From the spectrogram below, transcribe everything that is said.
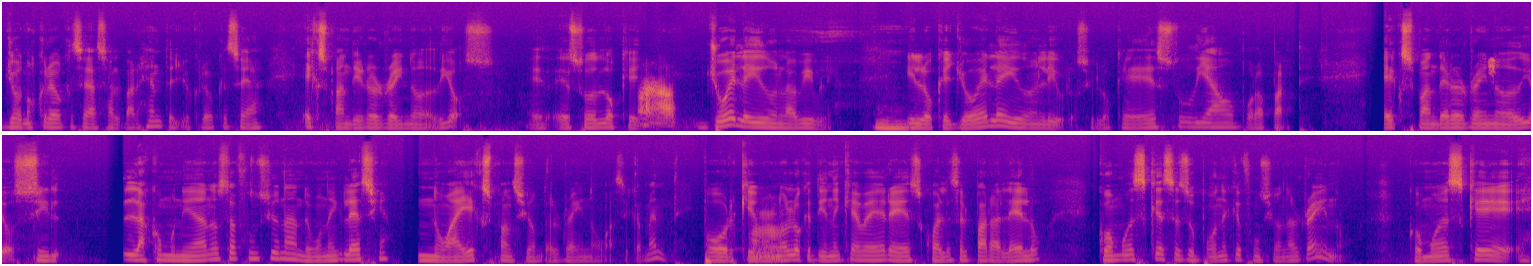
Yo no creo que sea salvar gente, yo creo que sea expandir el reino de Dios. E- Eso es lo que yo he leído en la Biblia y lo que yo he leído en libros y lo que he estudiado por aparte. Expandir el reino de Dios. Si la comunidad no está funcionando en una iglesia, no hay expansión del reino, básicamente. Porque uno lo que tiene que ver es cuál es el paralelo, cómo es que se supone que funciona el reino, cómo es que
